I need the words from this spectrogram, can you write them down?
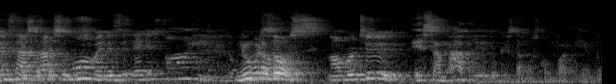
hermanas is en at Cristo that Jesús. moment, is it edifying? Número dos, Number two, es amable lo que estamos compartiendo.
